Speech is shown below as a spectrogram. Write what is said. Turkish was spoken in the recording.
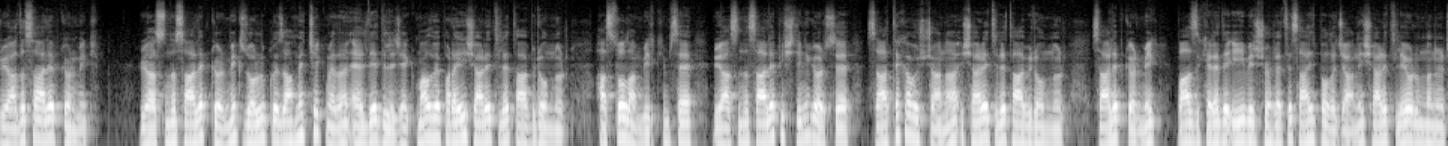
Rüyada salep görmek. Rüyasında salep görmek zorluk ve zahmet çekmeden elde edilecek mal ve parayı işaret ile tabir olunur. Hasta olan bir kimse rüyasında salep içtiğini görse saate kavuşacağına işaret ile tabir olunur. Salep görmek bazı kere de iyi bir şöhrete sahip olacağını işaret ile yorumlanır.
